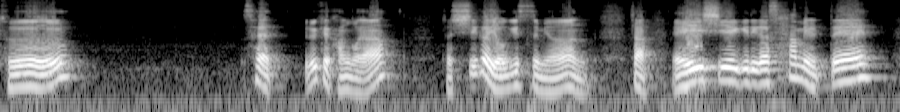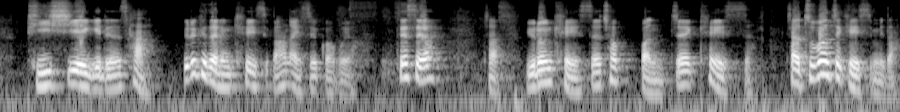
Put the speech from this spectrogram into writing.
둘, 셋. 이렇게 간 거야. 자, C가 여기 있으면, 자, AC의 길이가 3일 때 BC의 길이는 4. 이렇게 되는 케이스가 하나 있을 거고요. 됐어요? 자, 이런 케이스, 첫 번째 케이스. 자, 두 번째 케이스입니다.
